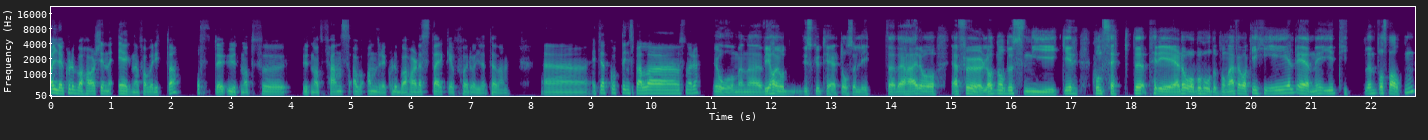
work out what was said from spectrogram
Alle klubber har sine egne favoritter, ofte uten at, uten at fans av andre klubber har det sterke forholdet til dem. Uh, er ikke et godt innspill, Snorre? Jo, men uh, vi har jo diskutert også litt eh, det her, og jeg føler at når du sniker konseptet, trer det over hodet på meg. For jeg var ikke helt enig i tittelen på spalten,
